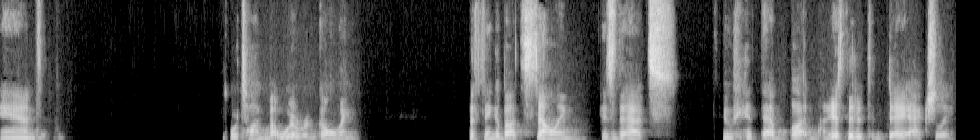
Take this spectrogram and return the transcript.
and we're talking about where we're going. The thing about selling is that to hit that button, I just did it today actually,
